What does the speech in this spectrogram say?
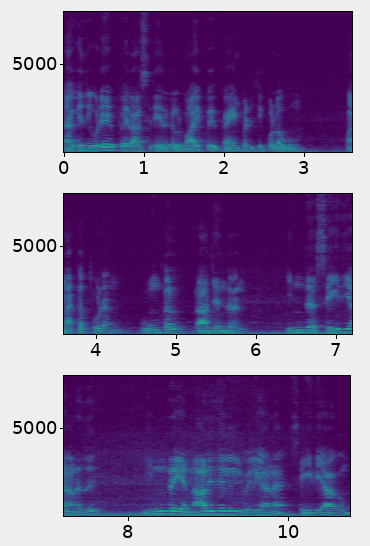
தகுதியுடைய பேராசிரியர்கள் வாய்ப்பை பயன்படுத்தி கொள்ளவும் வணக்கத்துடன் உங்கள் ராஜேந்திரன். இந்த செய்தியானது இன்றைய நாளிதழில் வெளியான செய்தியாகும்.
